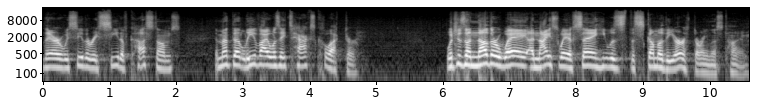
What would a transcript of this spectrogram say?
there, we see the receipt of customs. It meant that Levi was a tax collector, which is another way, a nice way of saying he was the scum of the earth during this time.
